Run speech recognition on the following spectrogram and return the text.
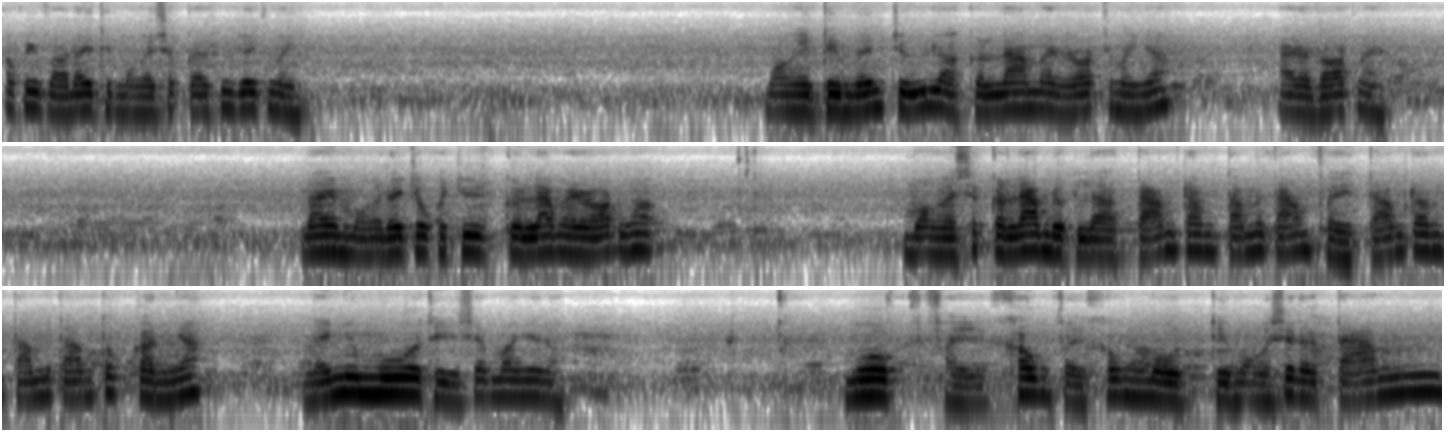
Sau khi vào đây thì mọi người sẽ kéo xuống dưới cho mình. Mọi người tìm đến chữ là clam error cho mình nhé. Aerodot này. Đây mọi người đây cho cái chữ clam Aerodot đúng không? Mọi người sẽ clam được là 888,888 token nhé nếu như mua thì sẽ bao nhiêu nào? Mua phải 0,01 thì mọi người sẽ được 8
